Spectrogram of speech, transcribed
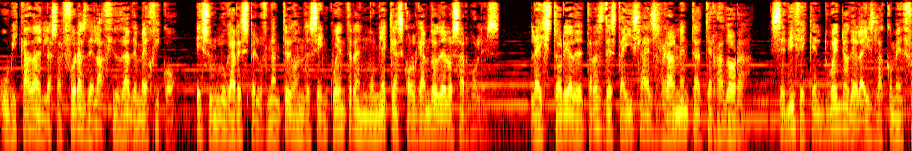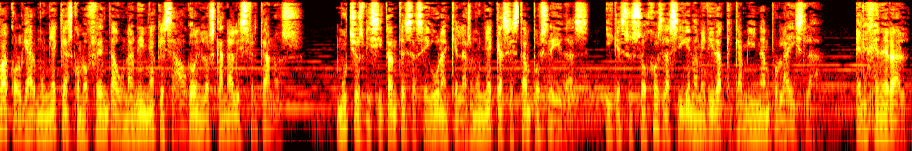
ubicada en las afueras de la Ciudad de México, es un lugar espeluznante donde se encuentran muñecas colgando de los árboles. La historia detrás de esta isla es realmente aterradora, se dice que el dueño de la isla comenzó a colgar muñecas como ofrenda a una niña que se ahogó en los canales cercanos. Muchos visitantes aseguran que las muñecas están poseídas, y que sus ojos las siguen a medida que caminan por la isla. En general,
